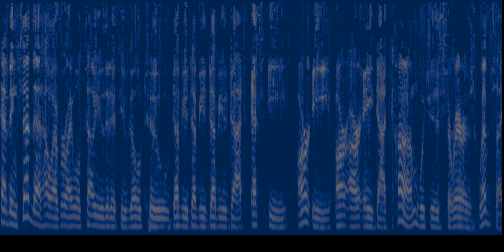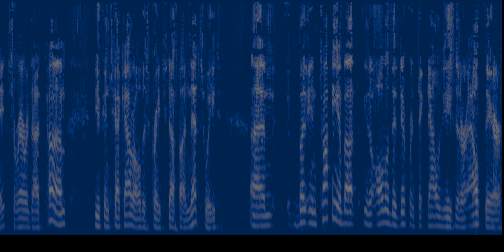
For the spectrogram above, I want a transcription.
Having said that, however, I will tell you that if you go to www.sererra.com, which is Sererra's website, sererra.com, you can check out all this great stuff on NetSuite. Um, but in talking about you know all of the different technologies that are out there,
